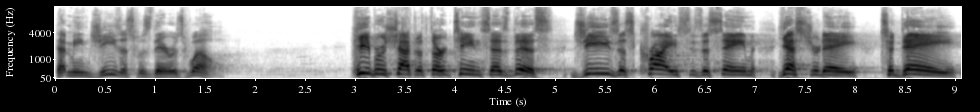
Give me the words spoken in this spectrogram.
That means Jesus was there as well. Hebrews chapter 13 says this Jesus Christ is the same yesterday, today,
